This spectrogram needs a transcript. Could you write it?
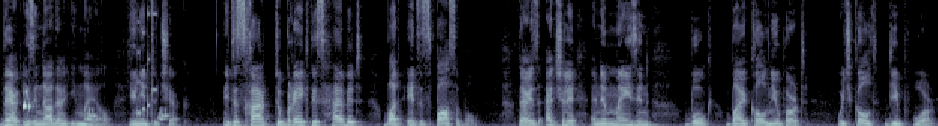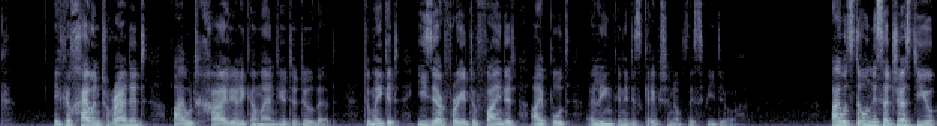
there is another email you need to check. It is hard to break this habit, but it is possible. There is actually an amazing book by Cal Newport which called Deep Work. If you haven't read it, I would highly recommend you to do that. To make it easier for you to find it, I put a link in the description of this video. I would strongly suggest you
